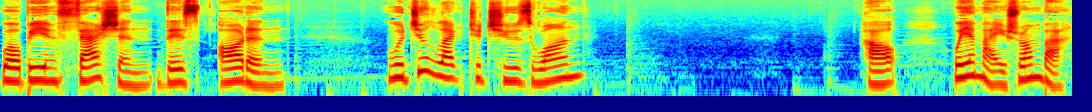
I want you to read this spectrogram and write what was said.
will be in fashion this autumn. Would you like to choose one? 好，我也买一双吧。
